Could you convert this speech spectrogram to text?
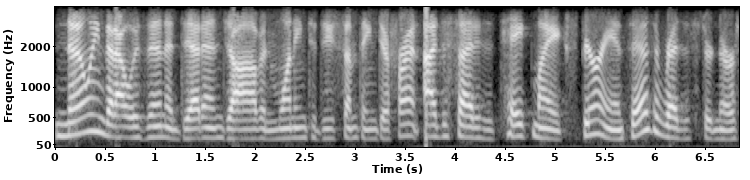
knowing that I was in a dead end job and wanting to do something different, I decided to take my experience as a registered nurse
